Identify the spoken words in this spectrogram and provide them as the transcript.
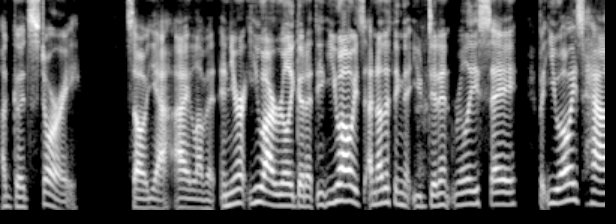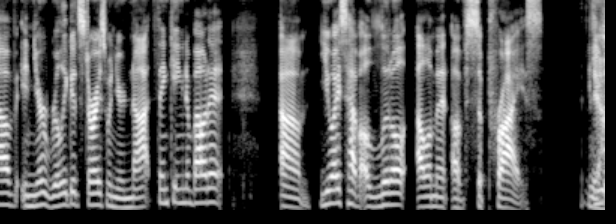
a good story. So yeah, I love it. And you're you are really good at the, you always another thing that you didn't really say, but you always have in your really good stories when you're not thinking about it, um, you always have a little element of surprise. You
